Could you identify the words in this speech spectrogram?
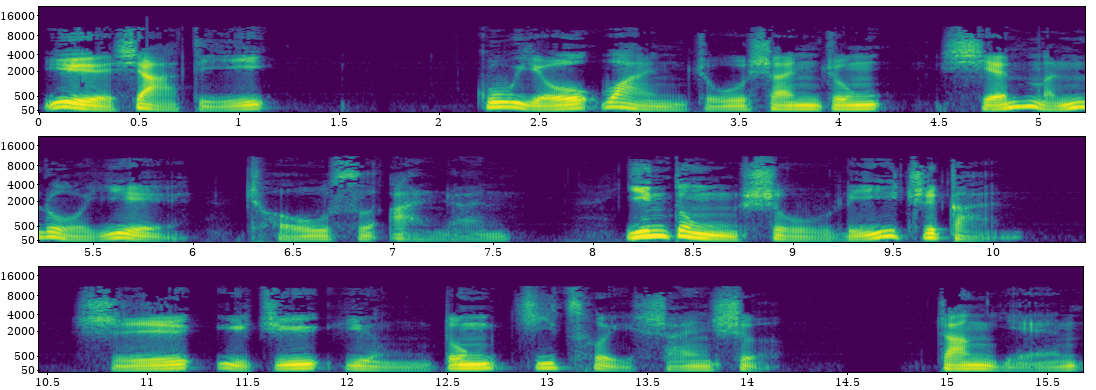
月下笛。孤游万竹山中，闲门落叶，愁思黯然。因动属离之感，时欲居永东积翠山舍。张炎。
